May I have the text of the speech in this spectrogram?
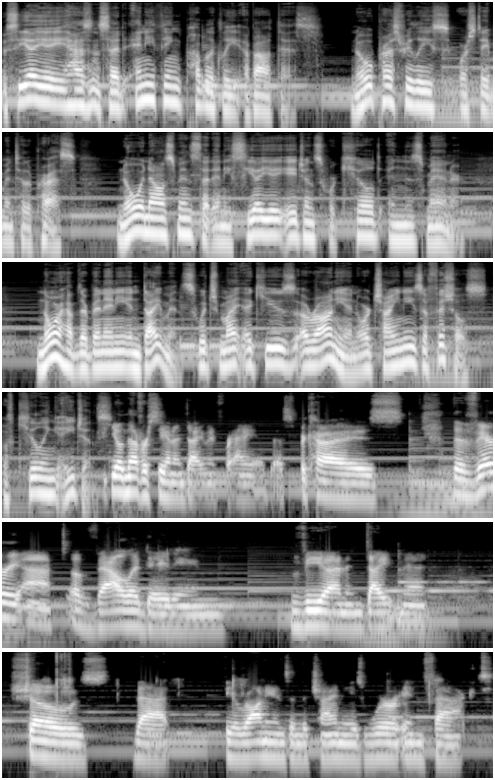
The CIA hasn't said anything publicly about this. No press release or statement to the press. No announcements that any CIA agents were killed in this manner nor have there been any indictments which might accuse Iranian or Chinese officials of killing agents. You'll never see an indictment for any of this because the very act of validating via an indictment shows that the Iranians and the Chinese were, in fact,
